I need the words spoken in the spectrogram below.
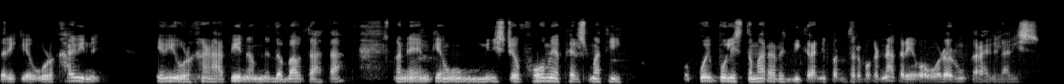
તરીકે ઓળખાવીને એવી ઓળખાણ આપીને અમને દબાવતા હતા. અને એમ કે હું મિનિસ્ટ્રી ઓફ હોમ એફેર્સમાંથી કોઈ પોલીસ તમારા દીકરાની પર ધરપકડ ના કરે એવો ઓર્ડર હું કરાવી લાવીશ.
